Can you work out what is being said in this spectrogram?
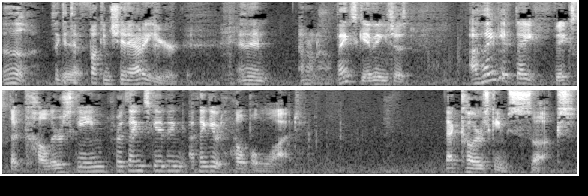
"Ugh!" It's like get Yeah. that fucking shit out of here. And then I don't know. Thanksgiving's just. I think if they fixed the color scheme for Thanksgiving, I think it would help a lot. That color scheme sucks.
